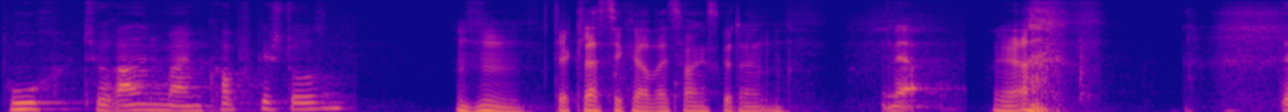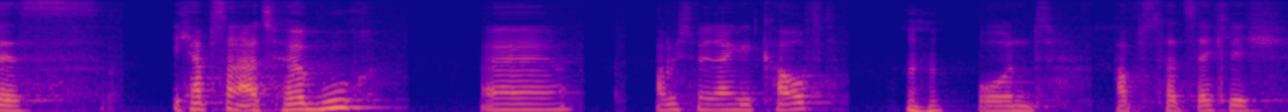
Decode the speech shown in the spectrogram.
Buch Tyrann in meinem Kopf gestoßen. Mhm. Der Klassiker bei Zwangsgedanken. Ja. Ja. Das, ich habe es dann als Hörbuch, äh, habe ich es mir dann gekauft mhm. und habe es tatsächlich,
